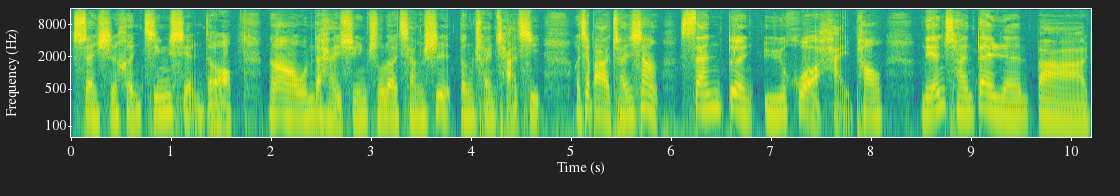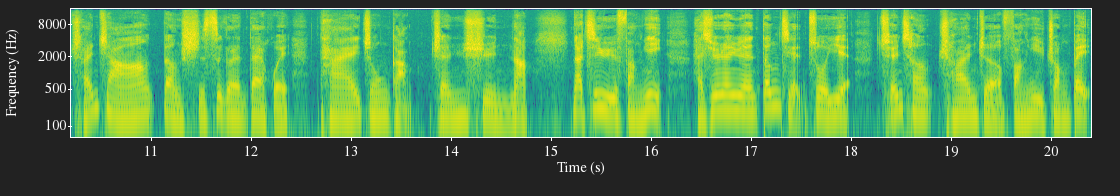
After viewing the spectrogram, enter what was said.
算是很惊险的哦。那我们的海巡除了强势登船查缉，而且把船上三吨渔获海抛，连船带人把船长等十四个人带回台中港侦讯呐。那基于防疫，海巡人员登检作业，全程穿着防疫装备。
